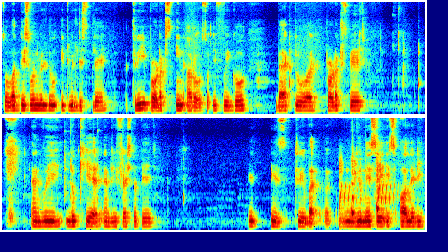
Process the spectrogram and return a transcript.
So what this one will do it will display three products in a row. So if we go back to our products page and we look here and refresh the page is 3 but uh, you may say it's already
